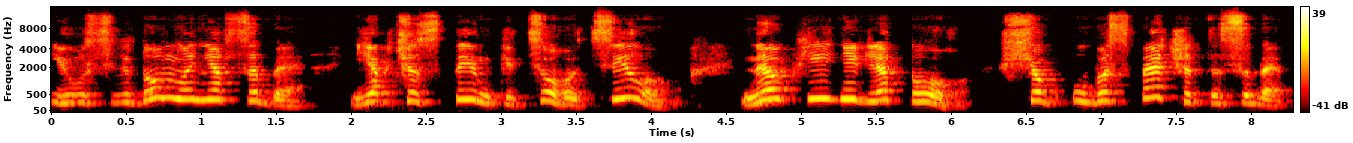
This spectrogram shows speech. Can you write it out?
і усвідомлення себе як частинки цього цілого необхідні для того, щоб убезпечити себе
